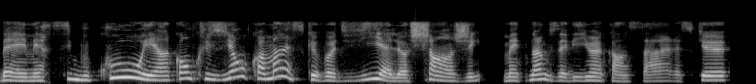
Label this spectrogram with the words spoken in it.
Ben merci beaucoup. Et en conclusion, comment est-ce que votre vie elle a changé maintenant que vous avez eu un cancer? Est-ce que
